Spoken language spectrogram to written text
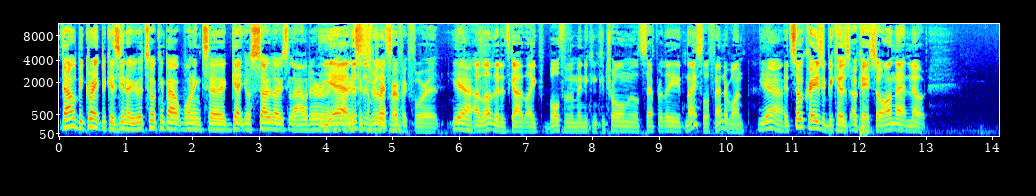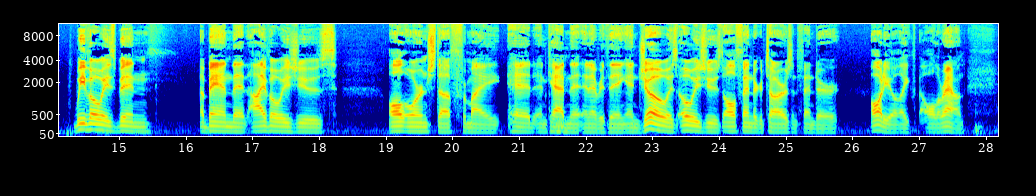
that would be great because you know you were talking about wanting to get your solos louder. Yeah, this is really them. perfect for it. Yeah. I love that it's got like both of them and you can control them a little separately. Nice little Fender one. yeah. It's so crazy because okay, so on that note, we've always been a band that I've always used all orange stuff for my head and mm-hmm. cabinet and everything, and Joe has always used all Fender guitars and Fender audio like all around.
